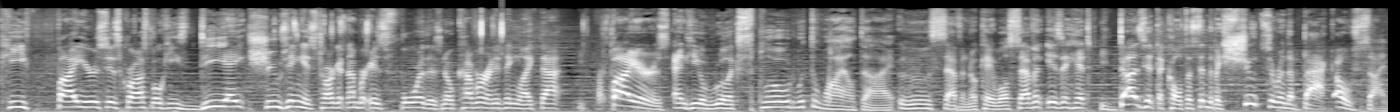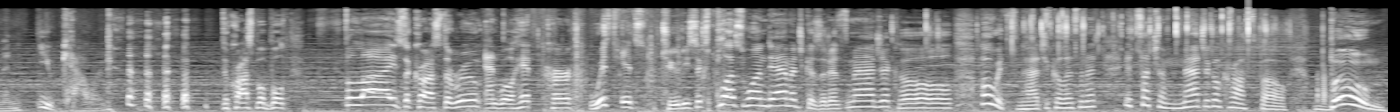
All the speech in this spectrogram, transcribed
he fires his crossbow. He's D8 shooting. His target number is four. There's no cover or anything like that. He fires and he will explode with the wild die. Ooh, seven. Okay, well, seven is a hit. He does hit the cultist, and the base, shoots her in the back. Oh, Simon, you coward. the crossbow bolt flies across the room and will hit her with its 2d6 plus 1 damage because it is magical. Oh, it's magical, isn't it? It's such a magical crossbow. Boom!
